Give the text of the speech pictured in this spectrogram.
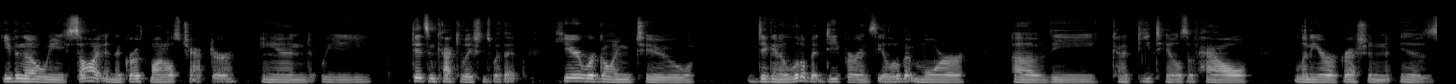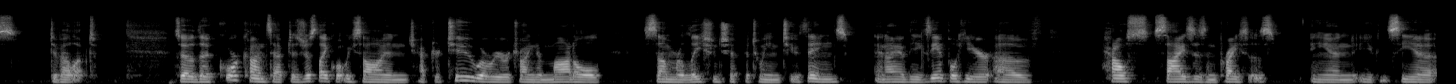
Even though we saw it in the growth models chapter and we did some calculations with it, here we're going to dig in a little bit deeper and see a little bit more of the kind of details of how linear regression is developed. So the core concept is just like what we saw in chapter 2 where we were trying to model some relationship between two things and I have the example here of house sizes and prices and you can see a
